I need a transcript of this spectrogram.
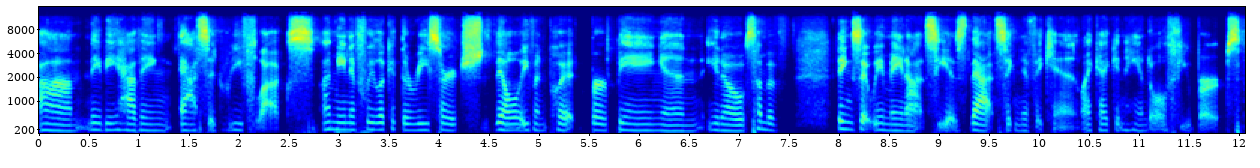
um, maybe having acid reflux. I mean, if we look at the research, they'll even put burping and, you know, some of things that we may not see as that significant, like I can handle a few burps.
